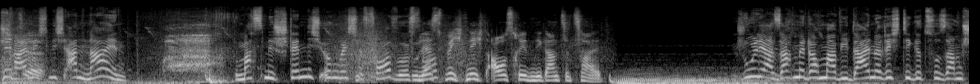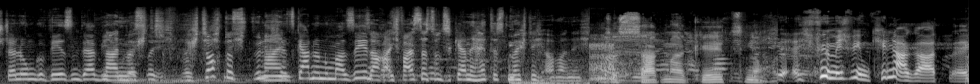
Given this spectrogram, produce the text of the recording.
Bitte. Schrei mich nicht an, nein. Du machst mir ständig irgendwelche Vorwürfe. Du lässt mich nicht ausreden die ganze Zeit. Julia, sag mir doch mal, wie deine richtige Zusammenstellung gewesen wäre. wie Nein, du das möchte ich, möchte Doch, ich das nicht. würde ich jetzt gerne nur mal sehen. Sarah, ich weiß, dass du es gerne hättest, möchte ich aber nicht. Das sag mal, geht's noch? Ich fühle mich wie im Kindergarten, ey.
